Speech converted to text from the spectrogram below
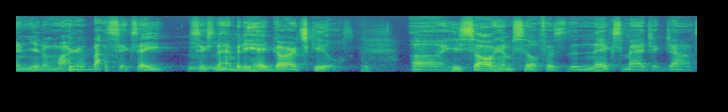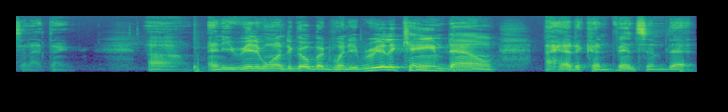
and you know, Mark was about six eight, six mm-hmm. nine, but he had guard skills. Uh, he saw himself as the next Magic Johnson, I think, uh, and he really wanted to go. But when it really came down, I had to convince him that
